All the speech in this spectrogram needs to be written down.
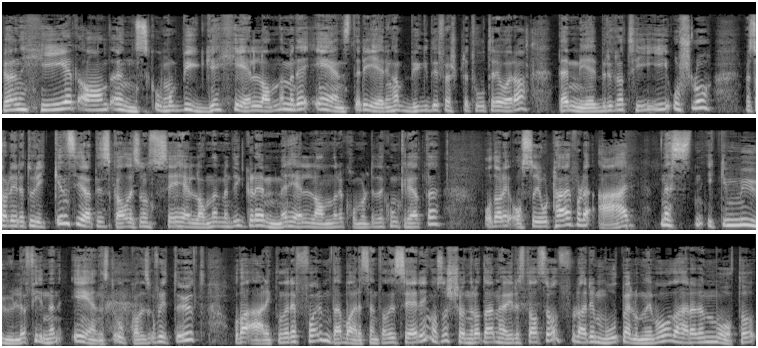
Vi har en helt annet ønske om å bygge hele landet, men det eneste regjeringen har bygd de første to-tre åra, det er mer byråkrati i Oslo. Men så har de retorikken sier at de skal liksom se hele landet, men de glemmer hele landet når det kommer til det konkrete. Og det har de også gjort her, for det er nesten ikke mulig å finne en eneste oppgave de skal flytte ut. Og da er det ikke noen reform, det er bare sentralisering. Og så skjønner du at det er en Høyre-statsråd, for det er imot mellomnivå. Og det her er en måte å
